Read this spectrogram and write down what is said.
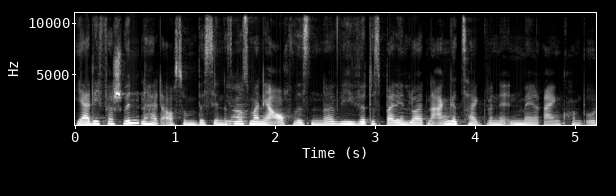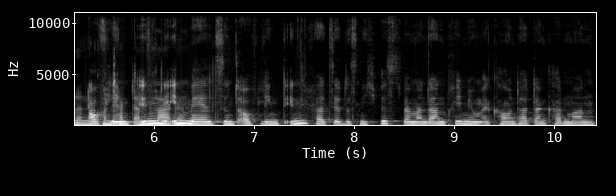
Ja, die verschwinden halt auch so ein bisschen. Das ja. muss man ja auch wissen, ne? Wie wird es bei den Leuten angezeigt, wenn eine In-Mail reinkommt oder eine auf Kontaktanfrage? In-Mails sind auf LinkedIn, falls ihr das nicht wisst. Wenn man da einen Premium-Account hat, dann kann man,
